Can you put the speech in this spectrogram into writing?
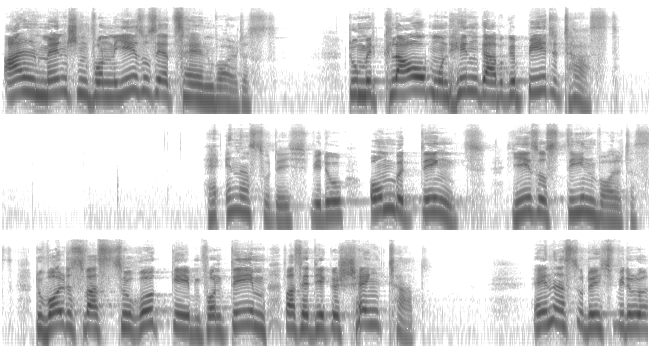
allen Menschen von Jesus erzählen wolltest? du mit Glauben und Hingabe gebetet hast. Erinnerst du dich, wie du unbedingt Jesus dienen wolltest? Du wolltest was zurückgeben von dem, was er dir geschenkt hat. Erinnerst du dich, wie du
